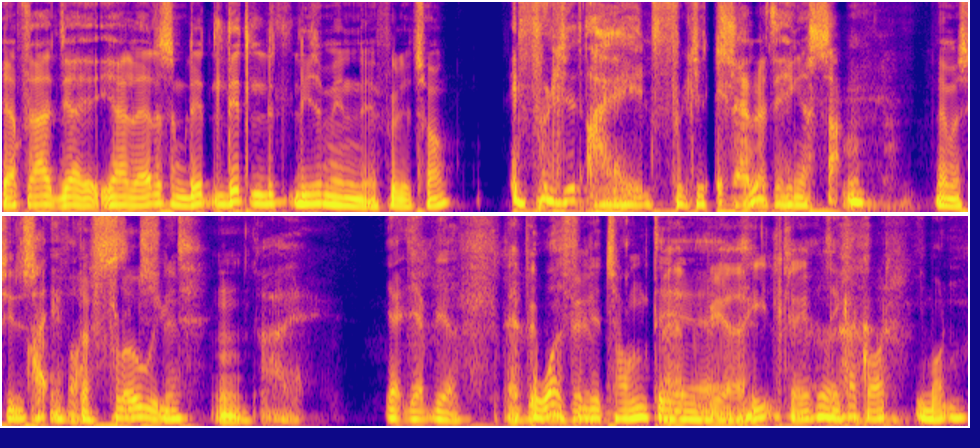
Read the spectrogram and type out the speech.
Jeg, jeg, jeg, jeg har lavet det som lidt, lidt, lidt ligesom en uh, følgetong. En følge... Ej, en følge... Eller det hænger sammen, lad mig sige det Ej, sådan. hvor Der er flow i det. Mm. Nej. Ja, jeg bliver... Ja, hvem- Ordet hvem- følge tong, det, Han bliver helt grebet. det kan godt i munden.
